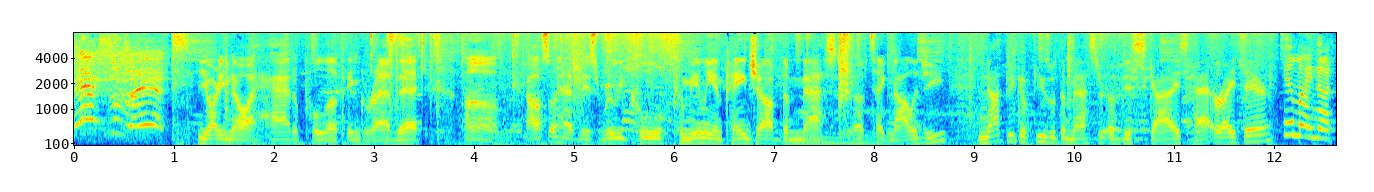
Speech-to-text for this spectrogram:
excellent! You already know I had to pull up and grab that. Um, I also have this really cool chameleon paint job, the Master of Technology. Not to be confused with the Master of Disguise hat right there. Am I not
